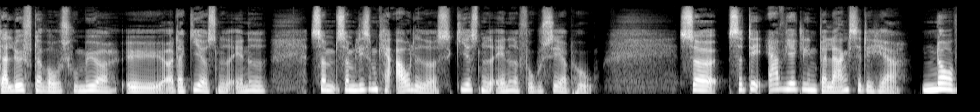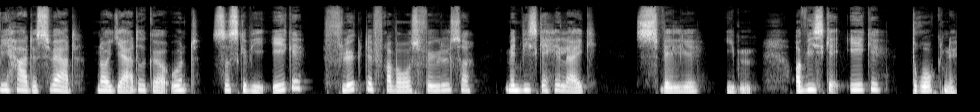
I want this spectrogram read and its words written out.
der løfter vores humør, øh, og der giver os noget andet, som, som ligesom kan aflede os, giver os noget andet at fokusere på. Så, så det er virkelig en balance det her. Når vi har det svært, når hjertet gør ondt, så skal vi ikke flygte fra vores følelser, men vi skal heller ikke svælge i dem. Og vi skal ikke drukne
